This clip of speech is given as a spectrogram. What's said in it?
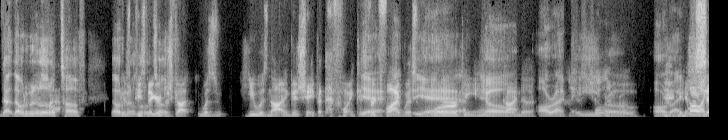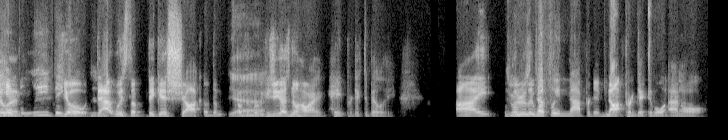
That that would have been a little tough. That would have been a little Peacemaker just got was he was not in good shape at that point because Yeah, Rick Flag was yeah, working him kind of. R.I.P. chilling, bro. Bro. R.I.P. oh, I Chilling. can't believe they Yo, killed that was the biggest shock of the of the movie because you guys know how I hate predictability. I This movie was literally was definitely not predictable. not predictable at No. all.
